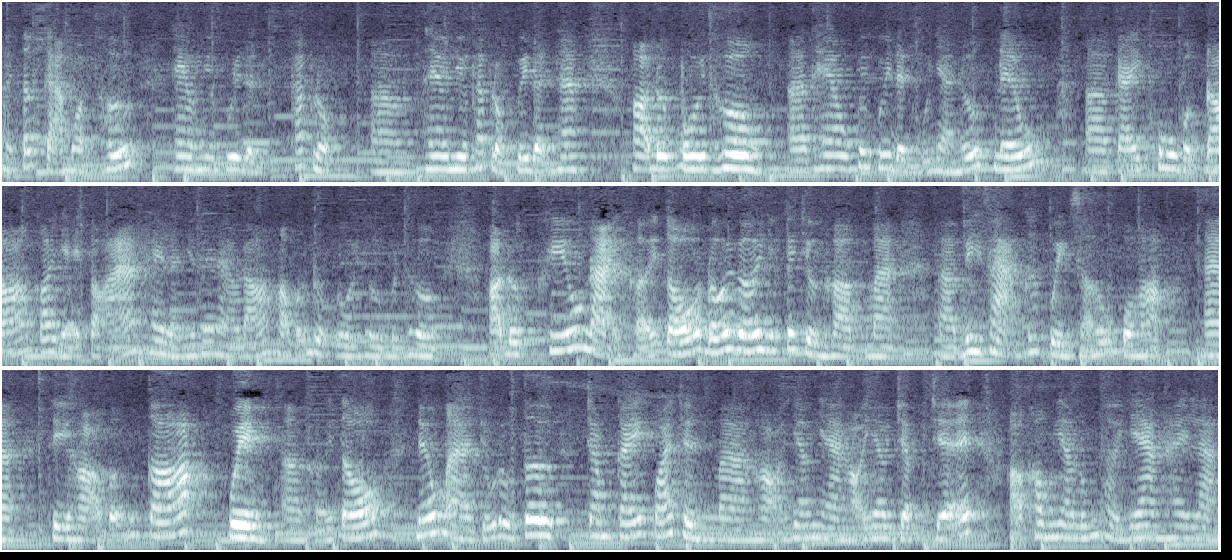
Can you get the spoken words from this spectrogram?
hay tất cả mọi thứ theo như quy định pháp luật à, theo như pháp luật quy định ha. Họ được bồi thường à, theo cái quy định của nhà nước nếu à, cái khu vực đó có giải tỏa hay là như thế nào đó họ vẫn được bồi thường bình thường. Họ được khiếu nại khởi tố đối với những cái trường hợp mà à, vi phạm các quyền sở hữu của họ à, thì họ vẫn có quyền à, khởi tố. Nếu mà chủ đầu tư trong cái quá trình mà họ giao nhà họ giao chậm trễ họ không giao đúng thời gian hay là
